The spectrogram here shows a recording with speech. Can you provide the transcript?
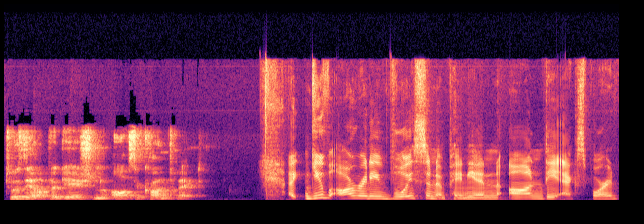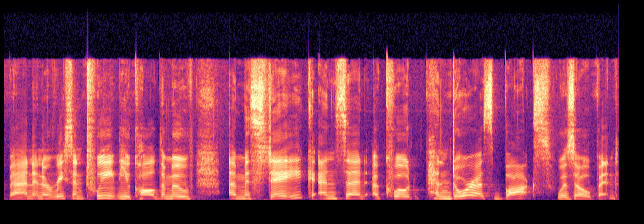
to the obligation of the contract. Uh, you've already voiced an opinion on the export ban. In a recent tweet, you called the move a mistake and said a quote, Pandora's box was opened.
